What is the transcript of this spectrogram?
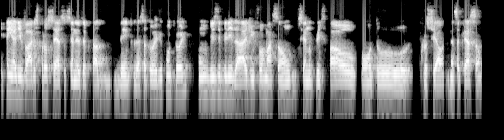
e tem ali vários processos sendo executados dentro dessa torre de controle, com visibilidade e informação sendo o principal ponto crucial nessa criação.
